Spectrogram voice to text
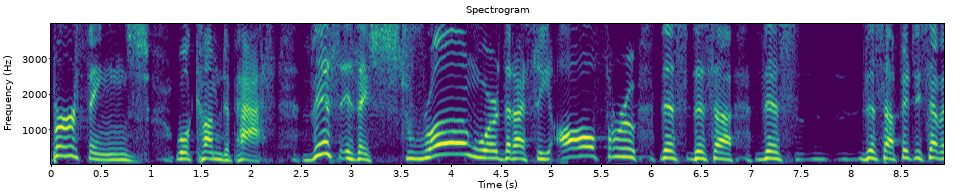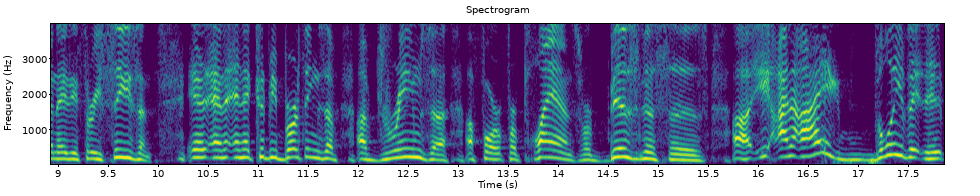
birthings will come to pass. This is a strong word that I see all through this, this, uh, this, this uh, 5783 season. And, and, it could be birthings of, of dreams uh, uh, for, for plans, for businesses. Uh, and I believe that it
